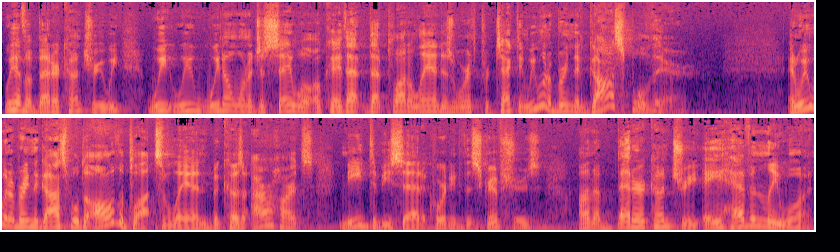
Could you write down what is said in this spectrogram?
We have a better country. We, we, we, we don't want to just say, well, okay, that, that plot of land is worth protecting. We want to bring the gospel there. And we want to bring the gospel to all the plots of land because our hearts need to be set, according to the scriptures, on a better country, a heavenly one.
